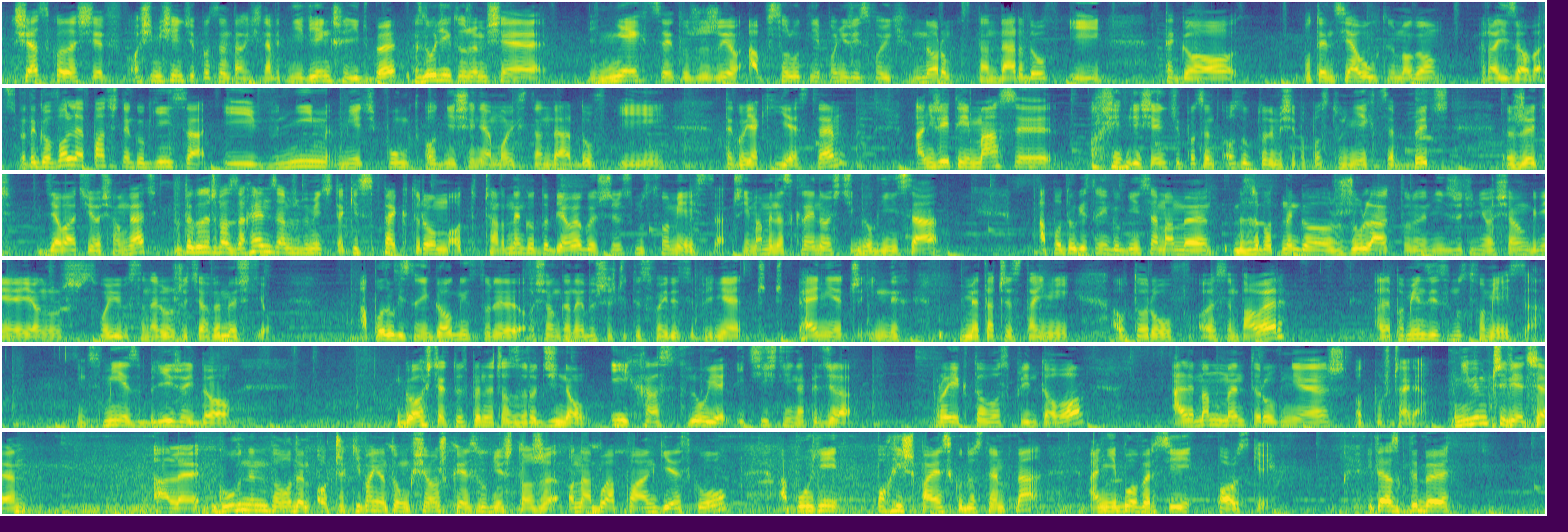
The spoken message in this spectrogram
świat składa się w 80%, jeśli nawet nie większej liczby, z ludzi, którym się nie chce, którzy żyją absolutnie poniżej swoich norm, standardów i tego potencjału, który mogą realizować. Dlatego wolę patrzeć na Gogginsa i w nim mieć punkt odniesienia moich standardów i tego, jaki jestem, aniżeli tej masy 80% osób, którym się po prostu nie chce być, żyć, działać i osiągać. Do tego też Was zachęcam, żeby mieć takie spektrum od czarnego do białego, jeszcze jest mnóstwo miejsca. Czyli mamy na skrajności Gogginsa, a po drugiej stronie Gogginsa mamy bezrobotnego żula, który nic w życiu nie osiągnie i on już swój scenariusz życia wymyślił. A po drugiej stronie Goggins, który osiąga najwyższe szczyty w swojej dyscyplinie, czy, czy Penie, czy innych wymiataczy stajni autorów OSM Power, ale pomiędzy jest mnóstwo miejsca. Więc mi jest bliżej do gościa, który spędza czas z rodziną i hastluje i ciśnie i napierdziela projektowo, sprintowo, ale mam momenty również odpuszczenia. Nie wiem, czy wiecie, ale głównym powodem oczekiwania na tą książkę jest również to, że ona była po angielsku, a później po hiszpańsku dostępna, a nie było wersji polskiej. I teraz gdyby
